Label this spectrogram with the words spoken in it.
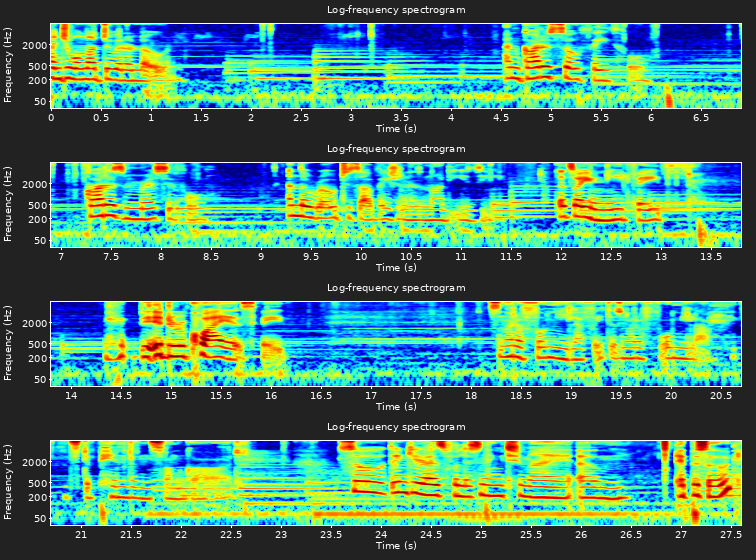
and you will not do it alone. And God is so faithful. God is merciful. And the road to salvation is not easy. That's why you need faith. it requires faith. It's not a formula. Faith is not a formula, it's dependence on God. So, thank you guys for listening to my um, episode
